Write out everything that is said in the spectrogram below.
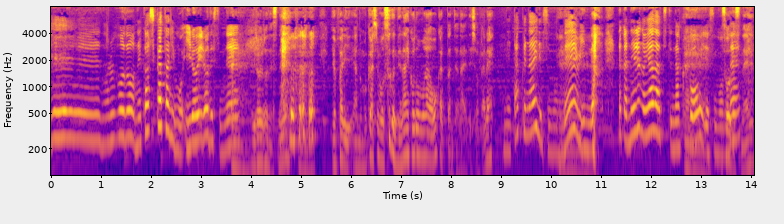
へえなるほど。寝かし方にもいろいろですね。いろいろですね、はい、やっぱりあの昔もすぐ寝ない子供が多かったんじゃないでしょうかね。寝たくないですもんね、えー、みんな。なんか寝るの嫌だっつって泣く子多いですもんね、えー、そうですね。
